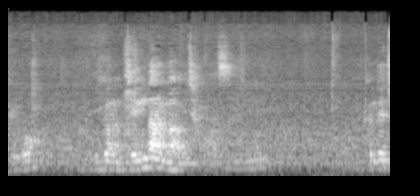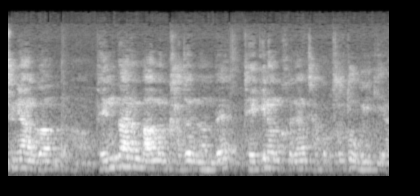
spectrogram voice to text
그리고 이거는 된다는 마음이 자꾸 왔어요. 근데 중요한 건 어, 된다는 마음은 가졌는데 되기는커녕 자꾸 부두위기야.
